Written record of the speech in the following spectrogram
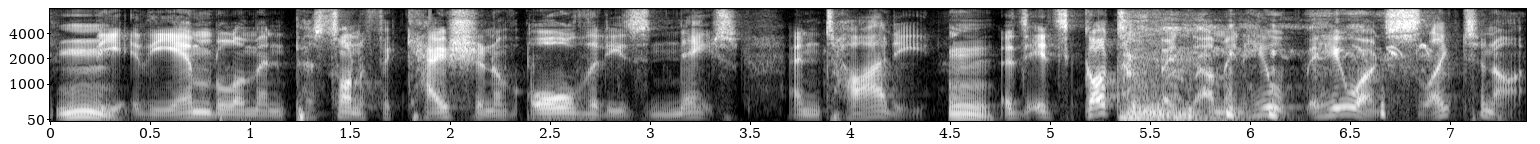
the the emblem and personification of all that is neat and tidy. Mm. It's, it's got to be. I mean, he he won't sleep tonight.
